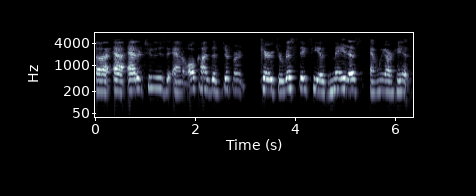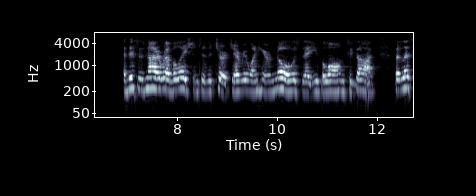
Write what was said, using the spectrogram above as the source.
uh, attitudes and all kinds of different characteristics. He has made us and we are His. This is not a revelation to the church. Everyone here knows that you belong to God. But let's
